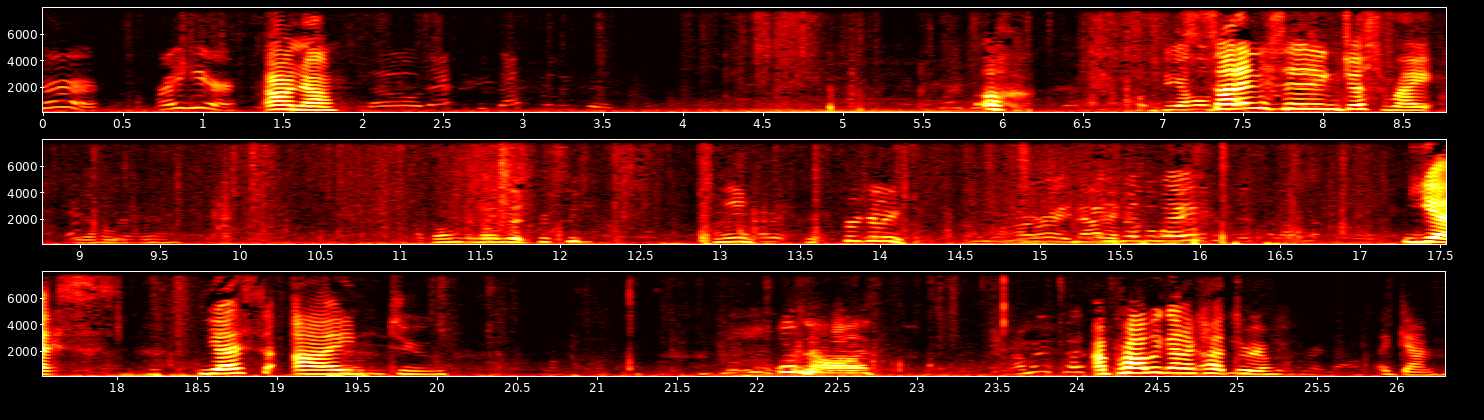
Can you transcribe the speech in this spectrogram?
Sure. Right here. Oh no. No, that's that's really good. Ugh. Sudden is sitting just right. Don't, don't get Chrissy. Mm. It's prickly. All right, now you know the way. Yes. Yes, I do. Oh, Lord. I'm probably gonna cut through again.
